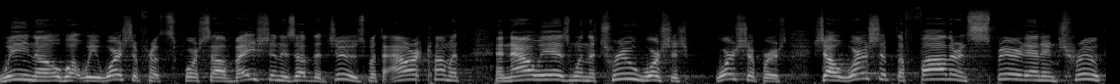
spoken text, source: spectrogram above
We know what we worship, for, for salvation is of the Jews. But the hour cometh, and now is, when the true worship, worshippers shall worship the Father in spirit and in truth,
